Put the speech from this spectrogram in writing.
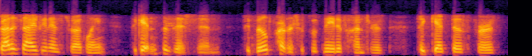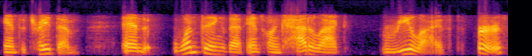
strategizing and struggling to get in position to build partnerships with native hunters to get those furs and to trade them. And one thing that Antoine Cadillac realized first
